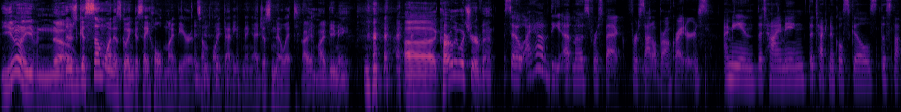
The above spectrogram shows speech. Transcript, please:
You don't even know. There's g- someone is going to say, hold my beer at some point that evening. I just know it. I, it might be me. uh, Carly, what's your event? So I have the utmost respect for saddle bronc riders. I mean, the timing, the technical skills, the, th-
